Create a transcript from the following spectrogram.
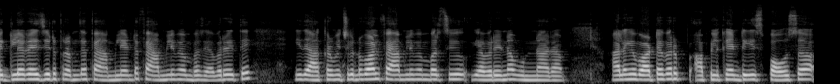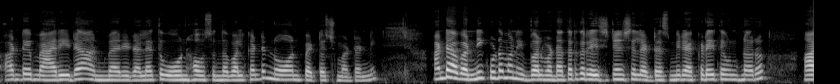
regularized from the family అంటే ఫ్యామిలీ మెంబర్స్ ఎవరైతే ఇది ఆక్రమించుకున్న వాళ్ళ ఫ్యామిలీ మెంబర్స్ ఎవరైనా ఉన్నారా? అలాగే వాట్ ఎవర్ అప్లికెంట్ ఈ స్పౌస్ అంటే మ్యారీడా అన్మ్యారీడా లేకపోతే ఓన్ హౌస్ ఉందా వాళ్ళకంటే నో అని పెట్టొచ్చు మాట అండి. అంటే అవన్నీ కూడా మనం ఇవ్వాలన్నమాట. ఆ తర్వాత రెసిడెన్షియల్ అడ్రస్ మీరు ఎక్కడైతే ఉంటున్నారో ఆ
